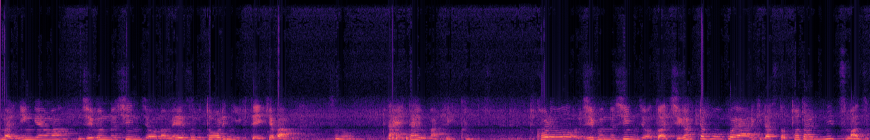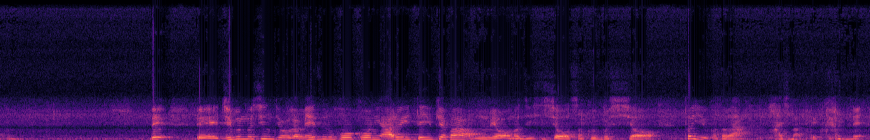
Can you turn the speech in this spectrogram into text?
つまり人間は自分の信条の命ずる通りに生きていけばその大体うまくいくんです。これを自分の信条とは違った方向へ歩き出すと途端につまずくんで、えー、自分の信条が命ずる方向に歩いていけば無名の実証即仏証ということが始まってくるんで、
